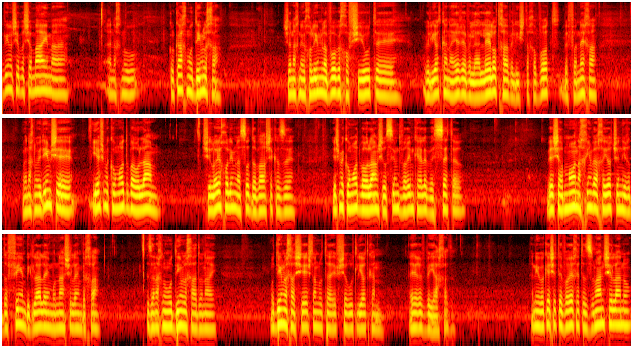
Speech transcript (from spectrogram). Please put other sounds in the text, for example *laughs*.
אבינו שבשמיים, אנחנו כל כך מודים לך שאנחנו יכולים לבוא בחופשיות אה, ולהיות כאן הערב ולהלל אותך ולהשתחוות בפניך ואנחנו יודעים שיש מקומות בעולם שלא יכולים לעשות דבר שכזה יש מקומות בעולם שעושים דברים כאלה בסתר ויש המון אחים ואחיות שנרדפים בגלל האמונה שלהם בך. אז אנחנו מודים לך, אדוני. מודים לך שיש לנו את האפשרות להיות כאן הערב ביחד. אני מבקש שתברך את הזמן שלנו,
